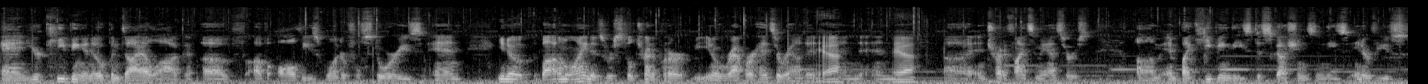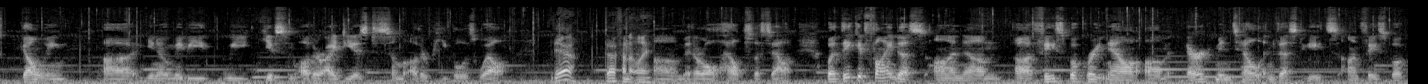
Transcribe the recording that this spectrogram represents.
and you're keeping an open dialogue of of all these wonderful stories. And you know, the bottom line is we're still trying to put our you know wrap our heads around it, Yeah. and and Yeah. uh, and try to find some answers. Um, and by keeping these discussions and these interviews going, uh, you know, maybe we give some other ideas to some other people as well Yeah, definitely. um, it all helps us out. But they could find us on um, uh, Facebook right now. Um, Eric Mintel Investigates on Facebook.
